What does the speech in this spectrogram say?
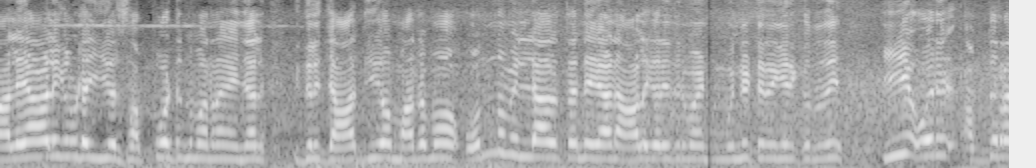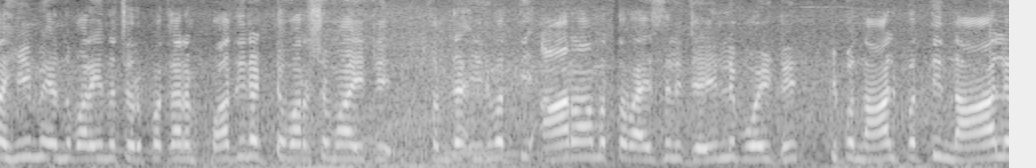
മലയാളികളുടെ ഈ ഒരു സപ്പോർട്ട് എന്ന് പറഞ്ഞു കഴിഞ്ഞാൽ ഇതിൽ ജാതിയോ മതമോ ഒന്നുമില്ലാതെ തന്നെയാണ് ആളുകൾ ഇതിനു വേണ്ടി മുന്നിട്ടിറങ്ങിയിരിക്കുന്നത്. ഈ ഒരു അബ്ദുറഹീം എന്ന് പറയുന്ന ചെറുപ്പക്കാരൻ പതിനെട്ട് വർഷമായിട്ട് സ്വന്തം ഇരുപത്തി ആറാമത്തെ വയസ്സിൽ ജയിലിൽ പോയിട്ട് ഇപ്പോൾ നാൽപ്പത്തി നാല്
